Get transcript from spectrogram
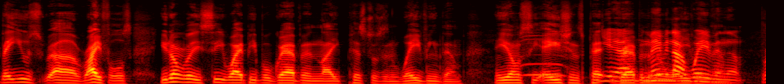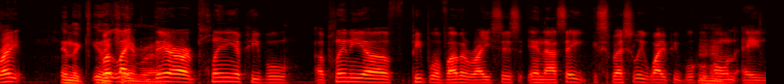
They use uh, rifles. You don't really see white people grabbing like pistols and waving them, and you don't see Asians pe- yeah, grabbing them. maybe not waving, waving them, them. Right? in the in but the like camera. there are plenty of people uh, plenty of people of other races and i say especially white people who own a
